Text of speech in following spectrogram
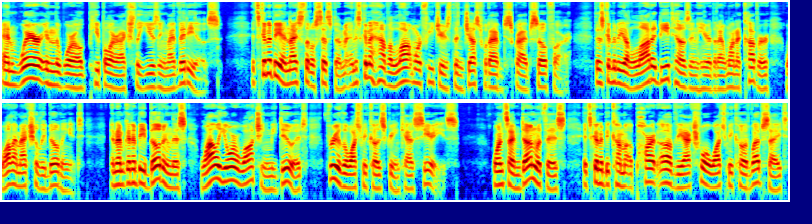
and where in the world people are actually using my videos. It's going to be a nice little system, and it's going to have a lot more features than just what I've described so far. There's going to be a lot of details in here that I want to cover while I'm actually building it. And I'm going to be building this while you're watching me do it through the Watch Me Code screencast series. Once I'm done with this, it's going to become a part of the actual Watch Me Code website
